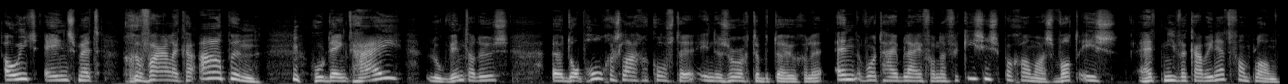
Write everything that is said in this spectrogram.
ooit eens met gevaarlijke apen. Hoe denkt hij, Loek Winter dus eh, de op hol geslagen kosten in de zorg te beteugelen... en wordt hij blij van de verkiezingsprogramma's? Wat is het nieuwe kabinet van plan.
